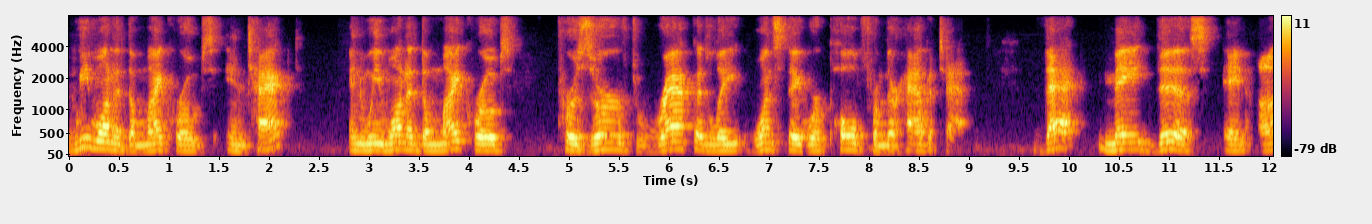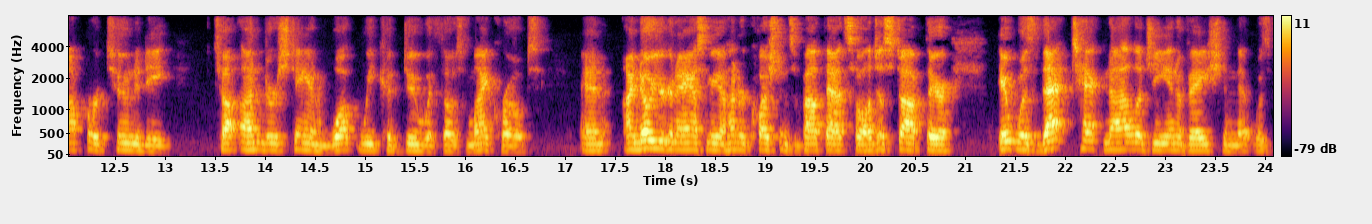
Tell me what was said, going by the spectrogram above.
we wanted the microbes intact and we wanted the microbes preserved rapidly once they were pulled from their habitat. That made this an opportunity to understand what we could do with those microbes. And I know you're going to ask me 100 questions about that, so I'll just stop there. It was that technology innovation that was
